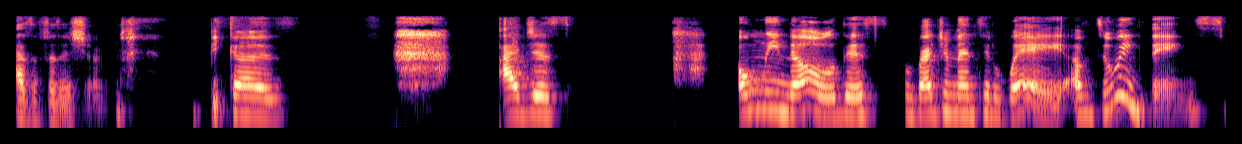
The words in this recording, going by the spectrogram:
as a physician? because I just only know this regimented way of doing things.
